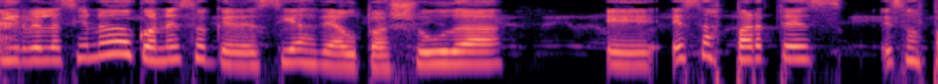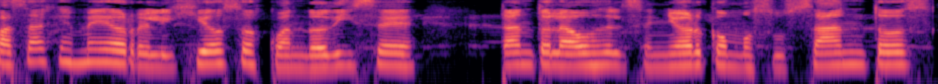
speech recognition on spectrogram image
Y relacionado con eso que decías de autoayuda, eh, esas partes, esos pasajes medio religiosos cuando dice tanto la voz del Señor como sus santos,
